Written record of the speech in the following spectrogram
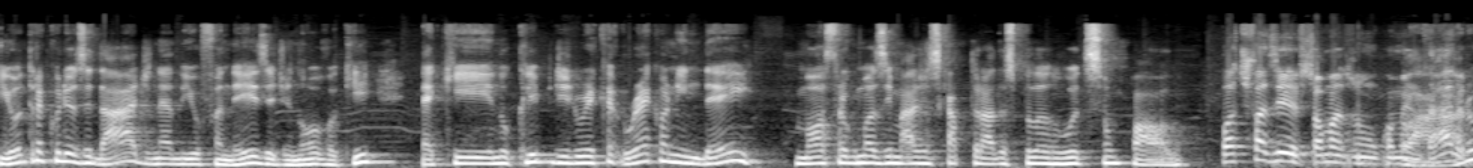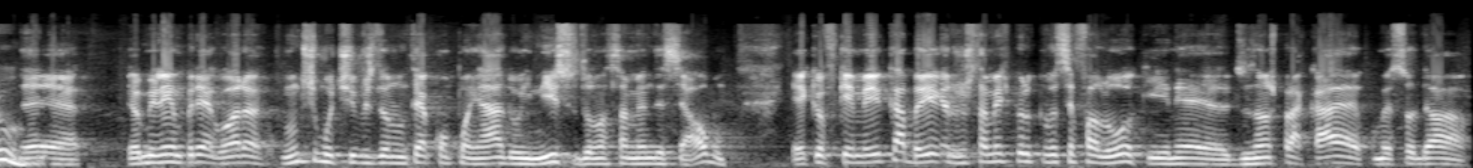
E outra curiosidade, né, do Euthanasia, de novo aqui, é que no clipe de Reckoning Day mostra algumas imagens capturadas pela rua de São Paulo. Posso fazer só mais um comentário? Claro. É, eu me lembrei agora, um dos motivos de eu não ter acompanhado o início do lançamento desse álbum é que eu fiquei meio cabreiro, justamente pelo que você falou, que né, dos anos pra cá começou a dar uma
